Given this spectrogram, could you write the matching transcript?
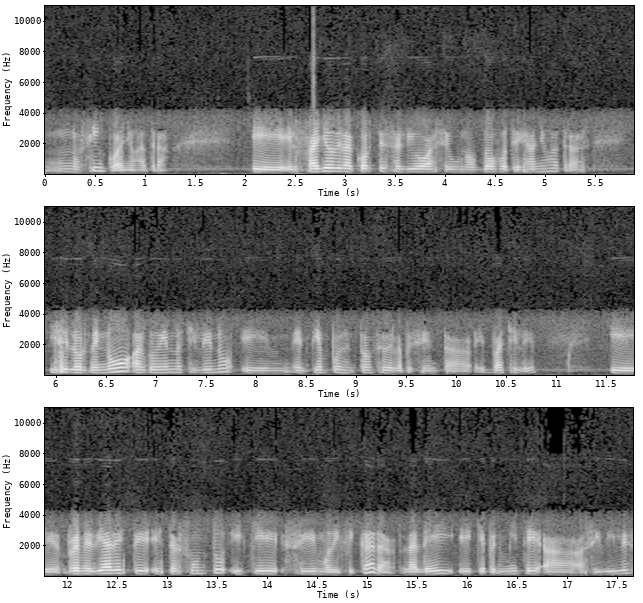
unos cinco años atrás. Eh, el fallo de la Corte salió hace unos dos o tres años atrás y se le ordenó al gobierno chileno, en tiempos entonces de la presidenta Bachelet, eh, remediar este este asunto y que se modificara la ley eh, que permite a, civiles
